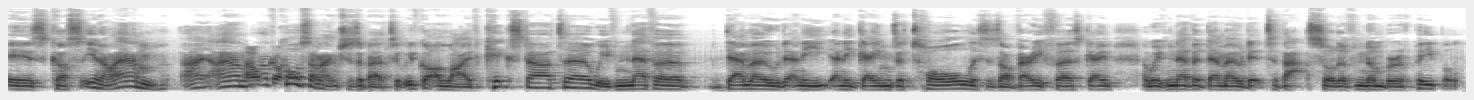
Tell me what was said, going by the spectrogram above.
is because you know I am I, I am of course I'm anxious about it. We've got a live Kickstarter. We've never demoed any any games at all. This is our very first game, and we've never demoed it to that sort of number of people.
